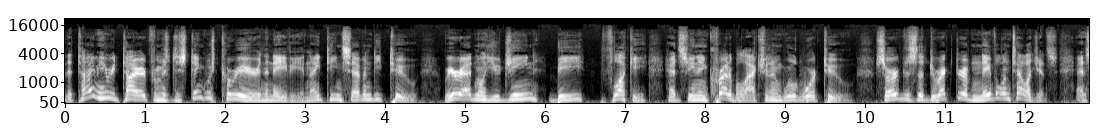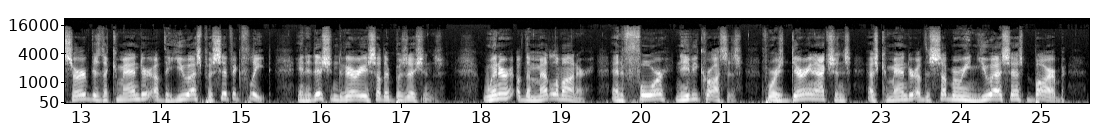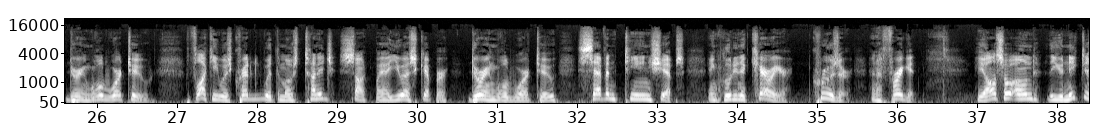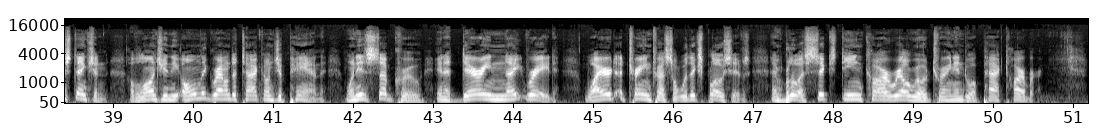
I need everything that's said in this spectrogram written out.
By the time he retired from his distinguished career in the Navy in 1972, Rear Admiral Eugene B. Fluckey had seen incredible action in World War II, served as the Director of Naval Intelligence, and served as the Commander of the U.S. Pacific Fleet, in addition to various other positions. Winner of the Medal of Honor and four Navy Crosses for his daring actions as commander of the submarine USS Barb during World War II, Fluckey was credited with the most tonnage sunk by a U.S. skipper during World War II 17 ships, including a carrier, cruiser, and a frigate. He also owned the unique distinction of launching the only ground attack on Japan when his subcrew, in a daring night raid, wired a train trestle with explosives and blew a 16 car railroad train into a packed harbor.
